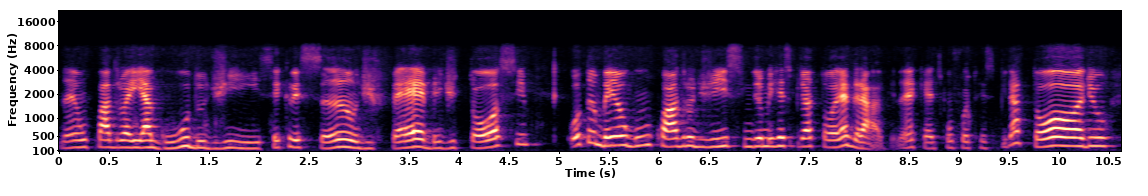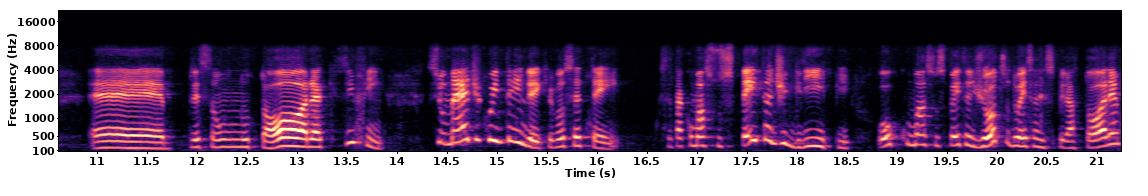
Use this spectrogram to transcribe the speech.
né, um quadro aí agudo de secreção, de febre, de tosse, ou também algum quadro de síndrome respiratória grave, né, que é desconforto respiratório, é, pressão no tórax, enfim. Se o médico entender que você tem, que você está com uma suspeita de gripe ou com uma suspeita de outra doença respiratória,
